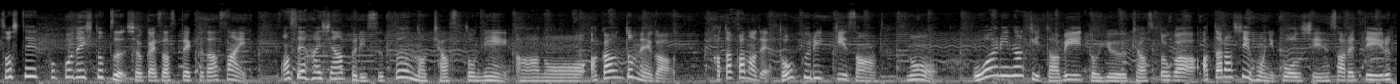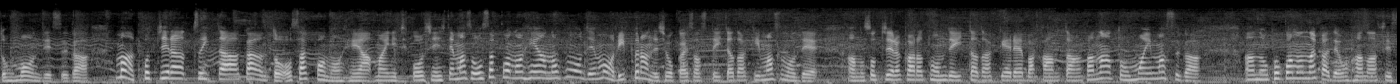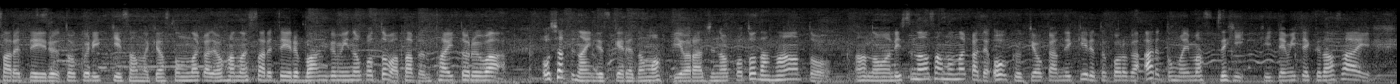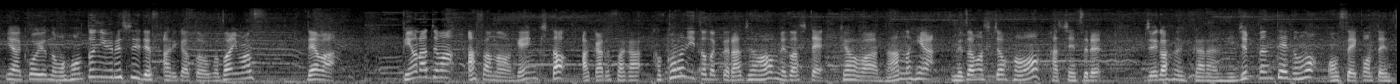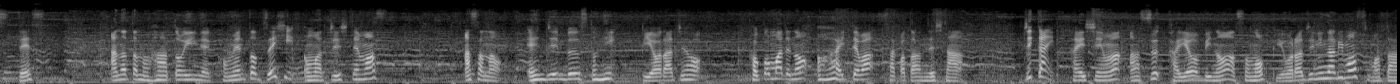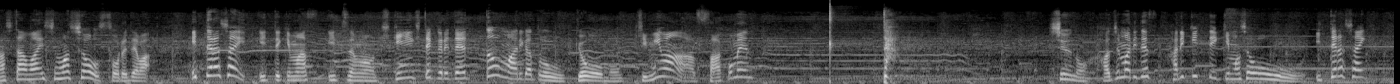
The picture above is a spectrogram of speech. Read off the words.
そしてここで一つ紹介させてください。音声配信アプリスプーンのキャストにあのアカウント名がカタカナでトークリッキーさんの終わりなき旅というキャストが新しい方に更新されていると思うんですが、まあ、こちらツイッターアカウントおさこの部屋毎日更新してます。おさこの部屋の方でもリップ欄で紹介させていただきますのであのそちらから飛んでいただければ簡単かなと思いますがあのここの中でお話しされているトークリッキーさんのキャストの中でお話しされている番組のことは多分タイトルはおっしゃってないんですけれどもビオラジのことだなとあのリスナーさんの中で多く共感できるところがあると思います。ぜひ聞いてみてください。いやこういうのも本当に嬉しいです。ありがとうございます。ではピオラジは朝の元気と明るさが心に届くラジオを目指して今日は何の日や目覚まし情報を発信する。15分から20分程度の音声コンテンツです。あなたのハートいいねコメントぜひお待ちしてます。朝のエンジンブーストにピオラジオここまでのお相手はさこたんでした。次回配信は明日火曜日の朝のピオラジになります。また明日お会いしましょう。それではいってらっしゃい。行ってきます。いつも聞きに来てくれてどうもありがとう。今日も君はサコメンだ週の始まりです。張り切っていきましょう。いってらっしゃい。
